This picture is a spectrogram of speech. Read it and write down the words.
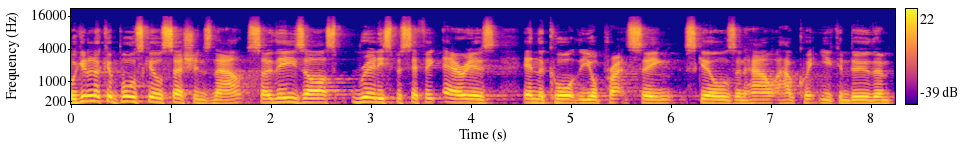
We're going to look at ball skills sessions now. So these are really specific areas in the court that you're practicing skills and how, how quick you can do them.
